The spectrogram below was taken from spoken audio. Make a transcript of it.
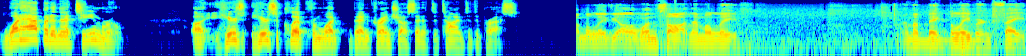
what happened in that team room? Uh, here's here's a clip from what Ben Crenshaw said at the time to the press. I'm gonna leave y'all on one thought, and I'm gonna leave. I'm a big believer in fate.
